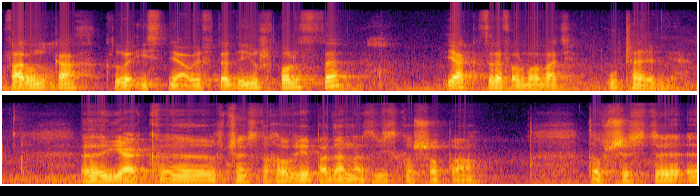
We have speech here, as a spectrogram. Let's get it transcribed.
warunkach, które istniały wtedy już w Polsce, jak zreformować uczelnie. E, Jak e, w Częstochowie pada nazwisko Szopa, to wszyscy e,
